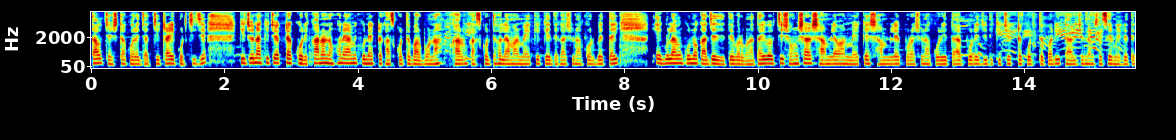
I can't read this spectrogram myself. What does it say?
তাও চেষ্টা করে যাচ্ছি ট্রাই করছি যে কিছু না কিছু একটা করি। কারণ ওখানে আমি কোনো একটা কাজ করতে পারব না। কারণ কাজ করতে হলে আমার মেয়েকে কে দেখাশোনা করবে? তাই এগুলো আমি কোনো কাজে যেতে পারব না। তাই ভাবছি সংসার সামলে, আমার মেয়েকে সামলে, পড়াশোনা করি তারপরে যদি কিছু একটা করতে পারি, তার জন্য আমি সোশ্যাল মিডিয়াতে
